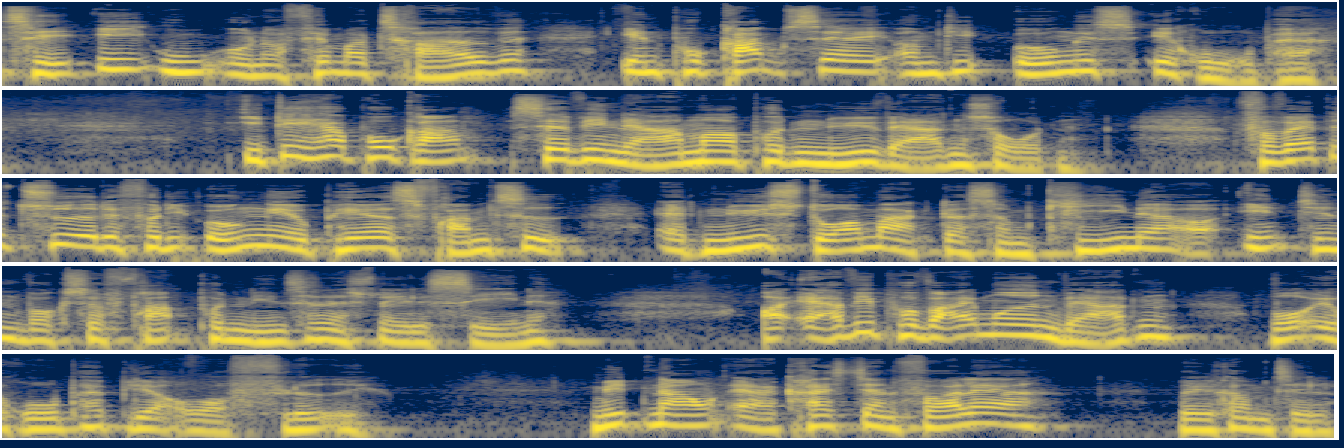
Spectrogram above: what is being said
til EU under 35, en programserie om de unges Europa. I det her program ser vi nærmere på den nye verdensorden. For hvad betyder det for de unge europæers fremtid, at nye stormagter som Kina og Indien vokser frem på den internationale scene? Og er vi på vej mod en verden, hvor Europa bliver overflødig? Mit navn er Christian Folager. Velkommen til.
